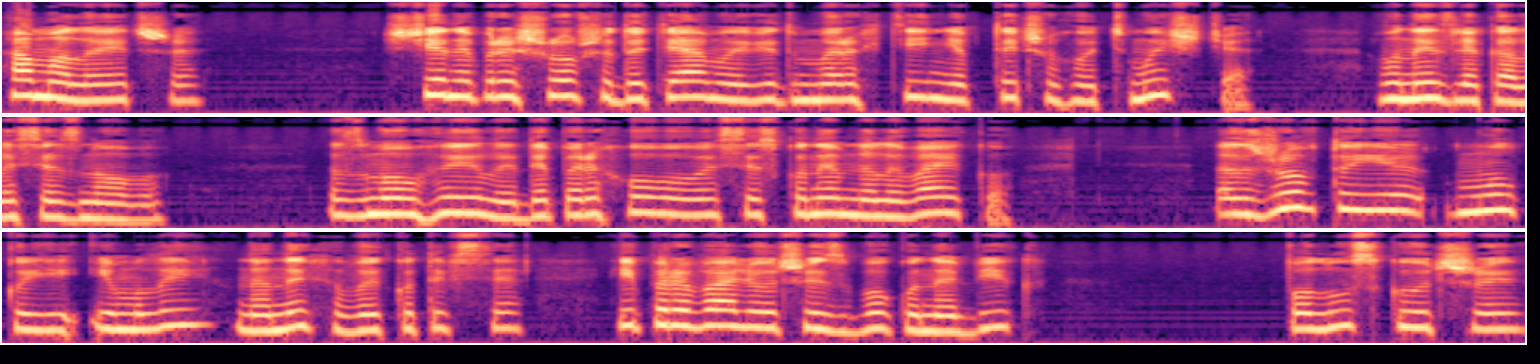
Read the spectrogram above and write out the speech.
а малеча, ще не прийшовши до тями від мерехтіння птичого тьмища, вони злякалися знову. З могили, де переховувався з конем наливайко, з жовтої мулкої імли на них викотився і, перевалюючи з боку на бік, полускуючи,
